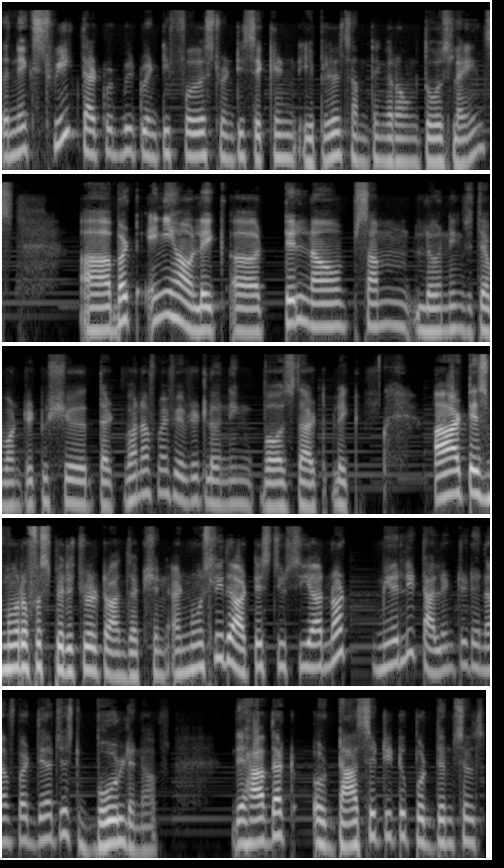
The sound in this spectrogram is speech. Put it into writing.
the next week. That would be 21st, 22nd April, something around those lines. Uh, but anyhow, like uh, till now, some learnings which I wanted to share. That one of my favorite learning was that like art is more of a spiritual transaction, and mostly the artists you see are not merely talented enough, but they are just bold enough. They have that audacity to put themselves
